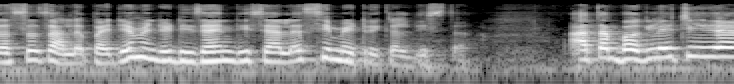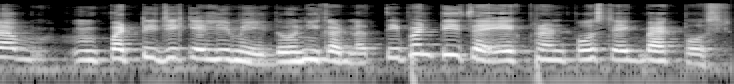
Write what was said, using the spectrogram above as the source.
तसंच आलं पाहिजे. म्हणजे डिझाईन दिसायला सिमेट्रिकल दिसतं. आता बगलेची पट्टी जी केली मी दोन्हीकडनं ती पण तीच आहे. एक फ्रंट पोस्ट एक बॅक पोस्ट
